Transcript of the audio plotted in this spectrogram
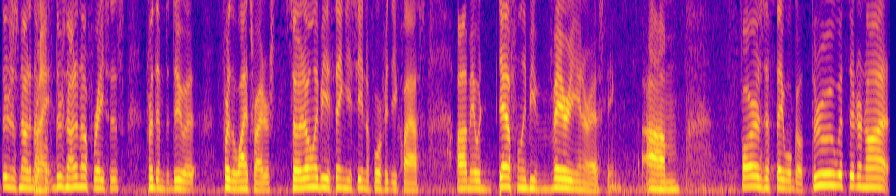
There's just not enough. Right. There's not enough races for them to do it for the lights riders. So it'd only be a thing you see in the 450 class. Um, it would definitely be very interesting. Um, far as if they will go through with it or not,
